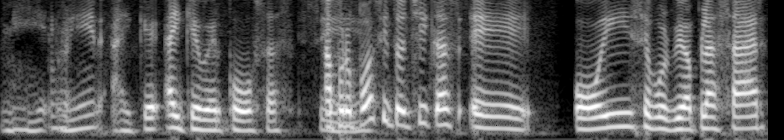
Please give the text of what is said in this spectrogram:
Mira, mira, hay que, hay que ver cosas. Sí. A propósito, chicas, eh, hoy se volvió a aplazar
